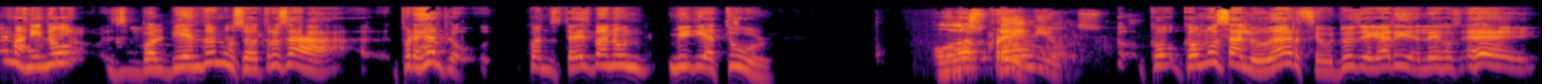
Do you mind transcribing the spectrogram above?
me imagino volviendo nosotros a, por ejemplo, cuando ustedes van a un media tour, Unos premios. ¿Cómo, cómo saludarse? Uno llegar y de lejos, ¡hey!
